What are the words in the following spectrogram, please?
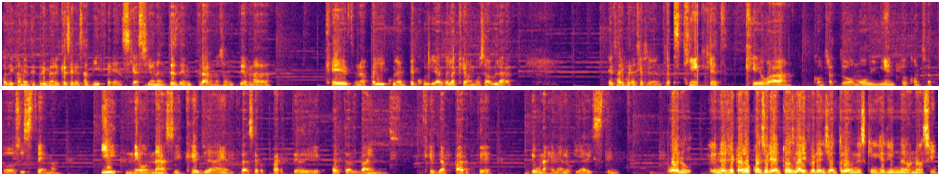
básicamente primero hay que hacer esa diferenciación antes de entrarnos a un tema que es de una película en peculiar de la que vamos a hablar. Esa diferenciación entre skinhead, que va contra todo movimiento, contra todo sistema, y neonazi, que ya entra a ser parte de otras vainas, que ya parte de una genealogía distinta. Bueno, en ese caso, ¿cuál sería entonces la diferencia entre un skinhead y un neonazi?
